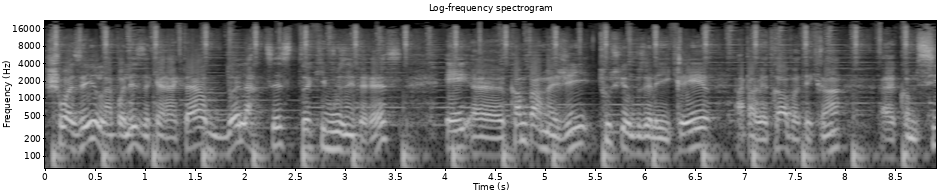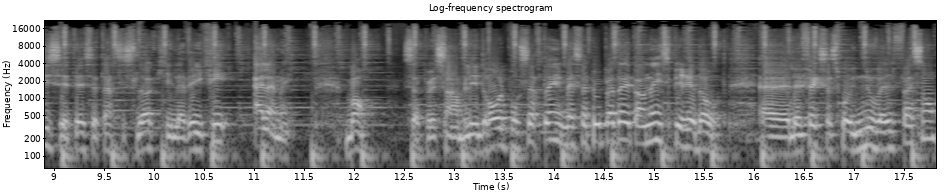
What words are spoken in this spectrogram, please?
choisir la police de caractère de l'artiste qui vous intéresse. Et euh, comme par magie, tout ce que vous allez écrire apparaîtra à votre écran euh, comme si c'était cet artiste-là qui l'avait écrit à la main. Bon, ça peut sembler drôle pour certains, mais ça peut peut-être en inspirer d'autres. Euh, le fait que ce soit une nouvelle façon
